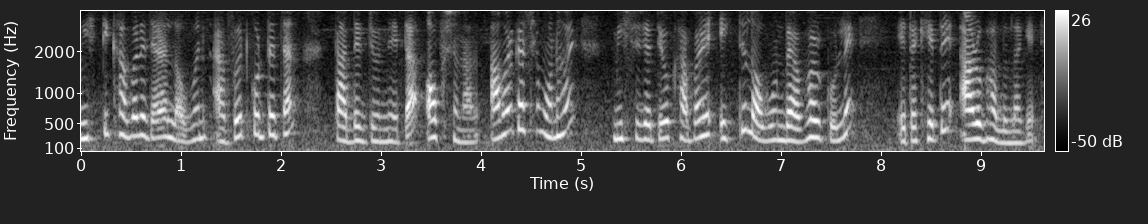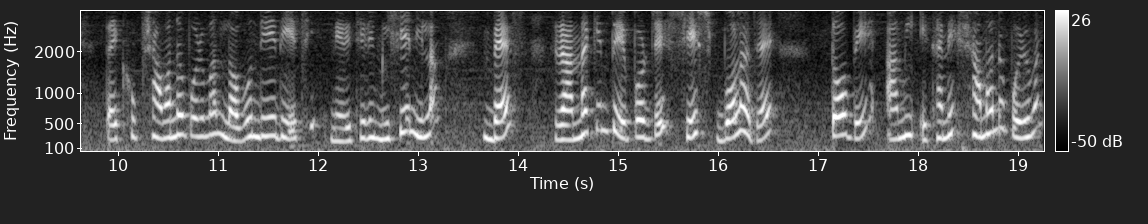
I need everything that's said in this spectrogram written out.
মিষ্টি খাবারে যারা লবণ অ্যাভয়েড করতে চান, তাদের জন্য এটা অপশনাল আমার কাছে মনে হয় মিষ্টি জাতীয় খাবারে একটু লবণ ব্যবহার করলে এটা খেতে আরও ভালো লাগে। তাই খুব সামান্য পরিমাণ লবণ দিয়ে দিয়েছি, নেড়েচেড়ে মিশিয়ে নিলাম। ব্যাস, রান্না কিন্তু এ পর্যায়ে শেষ বলা যায়। তবে আমি এখানে সামান্য পরিমাণ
